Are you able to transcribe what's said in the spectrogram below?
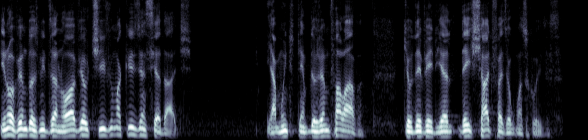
em novembro de 2019, eu tive uma crise de ansiedade. E há muito tempo Deus já me falava que eu deveria deixar de fazer algumas coisas.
